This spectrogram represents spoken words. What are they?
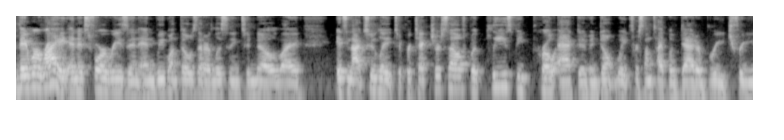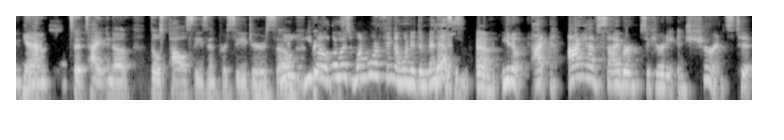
They were right, and it's for a reason. And we want those that are listening to know, like, it's not too late to protect yourself, but please be proactive and don't wait for some type of data breach for you yeah. to tighten up those policies and procedures. So, you, you know, there was one more thing I wanted to mention. Yes. Um, you know, I I have cyber security insurance too.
